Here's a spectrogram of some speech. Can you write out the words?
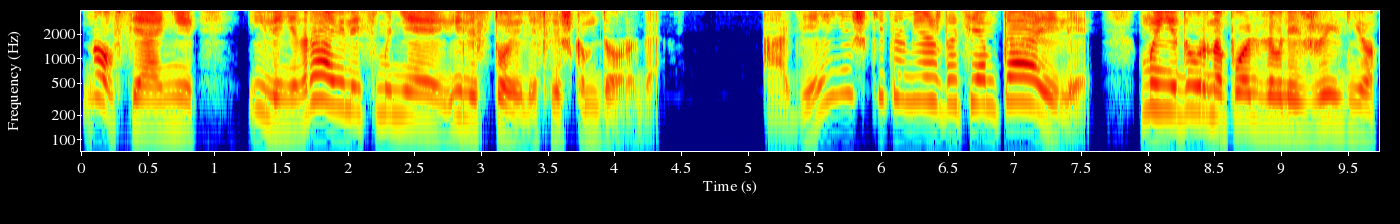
но все они или не нравились мне, или стоили слишком дорого. А денежки-то между тем таяли. Мы недурно пользовались жизнью,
